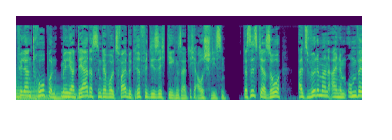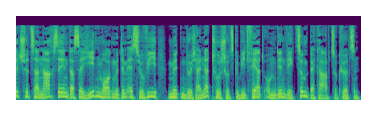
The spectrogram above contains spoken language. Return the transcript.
Philanthrop und Milliardär, das sind ja wohl zwei Begriffe, die sich gegenseitig ausschließen. Das ist ja so, als würde man einem Umweltschützer nachsehen, dass er jeden Morgen mit dem SUV mitten durch ein Naturschutzgebiet fährt, um den Weg zum Bäcker abzukürzen.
